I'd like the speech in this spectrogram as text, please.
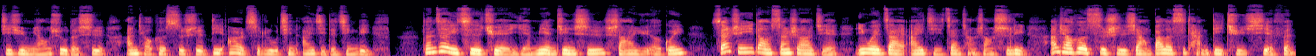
继续描述的是安条克四世第二次入侵埃及的经历，但这一次却颜面尽失，铩羽而归。三十一到三十二节，因为在埃及战场上失利，安条克四世向巴勒斯坦地区泄愤，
